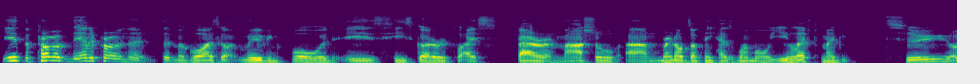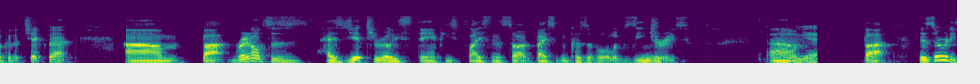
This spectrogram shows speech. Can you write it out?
yeah, the problem, the only problem that, that Maguire's got moving forward is he's got to replace Farah and Marshall. Um, Reynolds, I think, has one more year left, maybe two. I've got to check that. Um, but Reynolds has, has yet to really stamp his place in the side, basically because of all of his injuries. Um, yeah. But there's already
